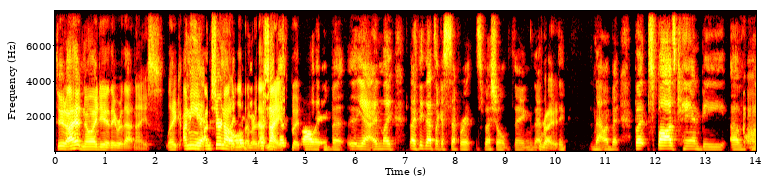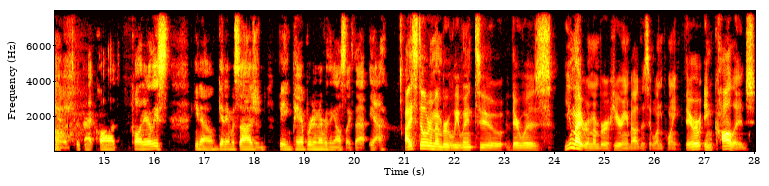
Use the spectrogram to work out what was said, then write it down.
Dude, I had no idea they were that nice. Like, I mean, Yeah, I'm sure not like, all of them are that nice, but but uh, yeah, and like I think that's like a separate special thing that Right. they that one, but but spas can be of you know Oh. to that quality quality, or at least you know getting a massage and being pampered and everything else like that. Yeah. I still remember we went to there was you might remember hearing about this at one point. There in college,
